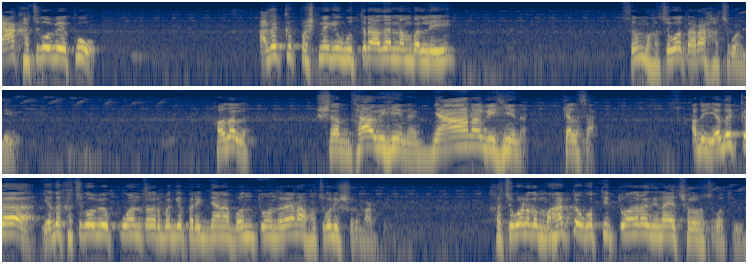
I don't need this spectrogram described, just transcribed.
ಯಾಕೆ ಹಚ್ಕೋಬೇಕು? ಅದಕ್ಕೆ ಪ್ರಶ್ನೆಗೆ ಉತ್ತರ ಅದ ನಂಬಲ್ಲಿ? ಸುಮ್ಮ ಥರ ಹಚ್ಕೊಂಡೀವಿ. ಹೌದಲ್ಲ? ಶ್ರದ್ಧಾವಿಹೀನ, ಜ್ಞಾನವಿಹೀನ ಕೆಲಸ. ಅದು ಎದಕ್ಕೆ ಎದಕ್ಕೆ ಹಚ್ಕೋಬೇಕು ಅಂತದ್ರ ಬಗ್ಗೆ ಪರಿಜ್ಞಾನ ಬಂತು ಅಂದರೆ ನಾವು ಹಚ್ಕೊಲಿಕ್ಕೆ ಶುರು ಮಾಡ್ತೀವಿ. ಹಚ್ಕೊಳ್ಳೋದು ಮಹತ್ವ ಗೊತ್ತಿತ್ತು ಅಂದ್ರೆ ದಿನ ಚಲೋ ಹಚ್ಕೋತೀವಿ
